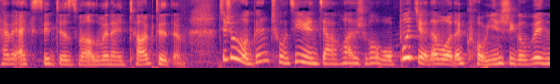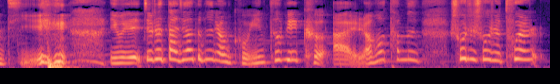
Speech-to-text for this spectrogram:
have accent as well when I talk to them。就是我跟重庆人讲话的时候，我不觉得我的口音是个问题，因为就是大家的那种口音特别可爱，然后他们说着说着突然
